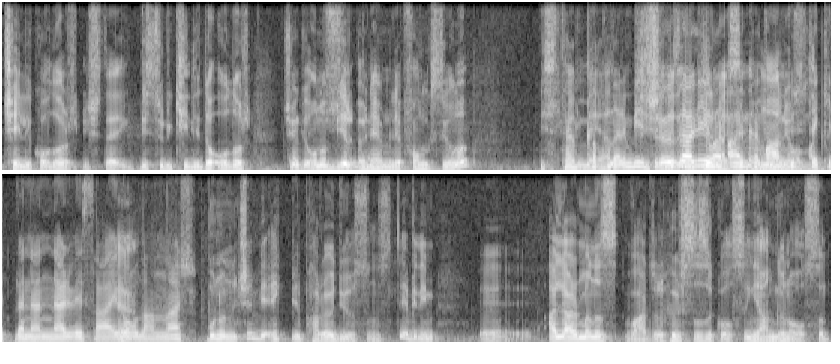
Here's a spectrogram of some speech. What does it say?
çelik olur, işte bir sürü kilidi olur. Çünkü Tabii onun bir şimdi- önemli fonksiyonu istenmeyen Kapıların bir sürü özelliği var. Arkadan mani üste olmak. kilitlenenler vesaire Evet. olanlar. Bunun için bir ek bir para ödüyorsunuz. Ne bileyim e, alarmınız vardır. Hırsızlık olsun, yangın olsun.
